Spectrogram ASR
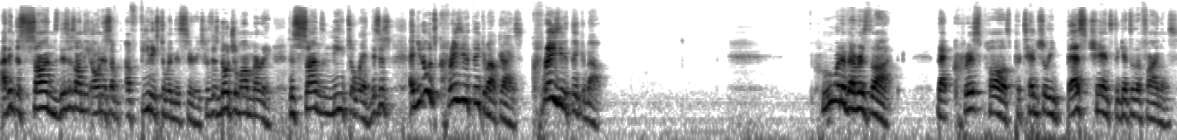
I think the Suns, this is on the onus of, of Phoenix to win this series because there's no Jamal Murray. The Suns need to win. This is, and you know what's crazy to think about, guys? Crazy to think about. Who would have ever thought that Chris Paul's potentially best chance to get to the finals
